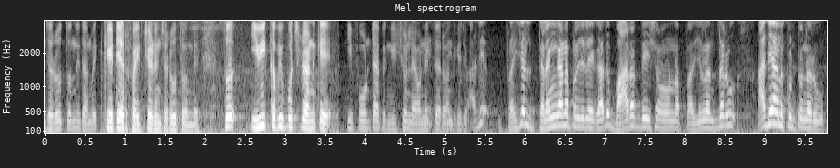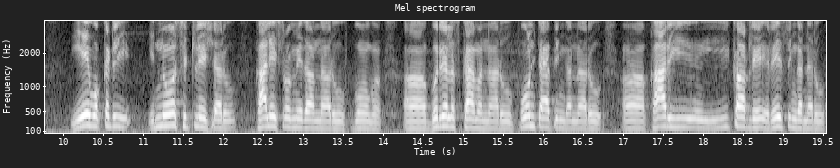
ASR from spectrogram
జరుగుతుంది. దానిపై కేటీఆర్ ఫైట్ చేయడం జరుగుతుంది. సో ఇవి కప్పిపుచ్చడానికే ఈ ఫోన్ ట్యాపింగ్ ఇష్యూలు లేవనెత్తారు. అందుకే. అదే ప్రజలు తెలంగాణ ప్రజలే కాదు భారతదేశంలో ఉన్న ప్రజలందరూ అదే అనుకుంటున్నారు. ఏ ఒక్కటి ఎన్నో సిట్లు వేశారు. కాళేశ్వరం మీద అన్నారు గో- గొర్రెల స్కామ్ అన్నారు ఫోన్ ట్యాపింగ్ అన్నారు కార్ ఈ ఈ కార్ రేసింగ్ అన్నారు.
